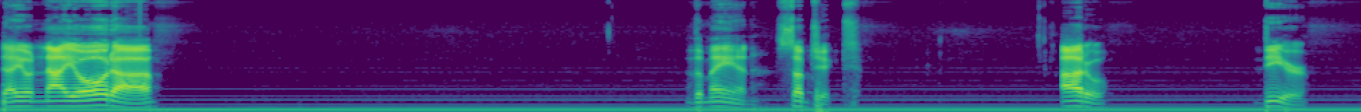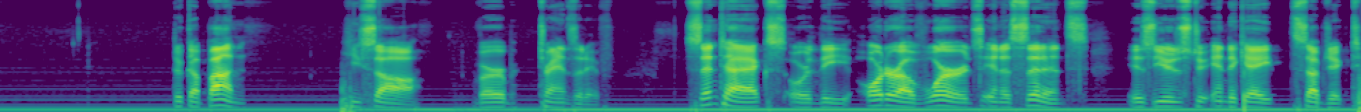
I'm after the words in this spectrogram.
Dionayora the man, subject. Aro, deer. Dukapan, he saw, verb transitive. Syntax, or the order of words in a sentence, is used to indicate subject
